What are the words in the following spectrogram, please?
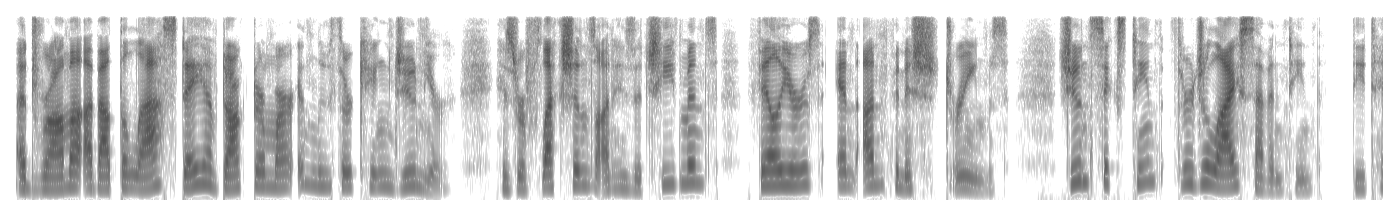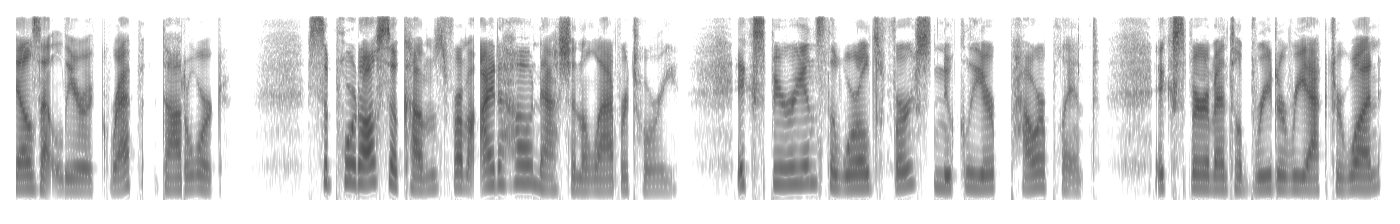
a drama about the last day of Dr. Martin Luther King Jr., his reflections on his achievements, failures, and unfinished dreams. June 16th through July 17th. Details at lyricrep.org. Support also comes from Idaho National Laboratory. Experience the world's first nuclear power plant. Experimental Breeder Reactor 1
